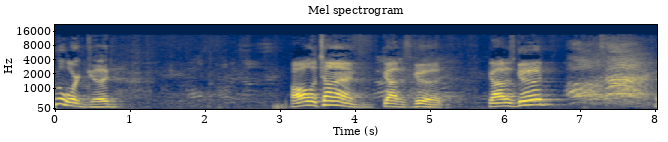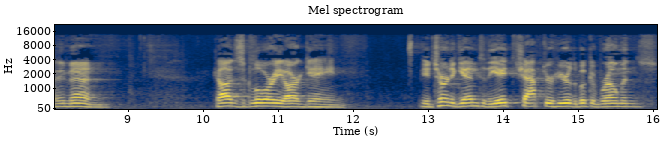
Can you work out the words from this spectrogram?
Isn't the Lord good? All the time, God is good. God is good? All the time. Amen. God's glory, our gain. If you turn again to the eighth chapter here of the book of Romans,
